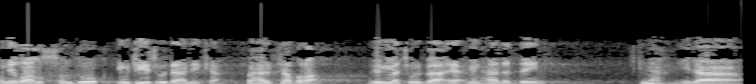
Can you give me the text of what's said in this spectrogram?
ونظام الصندوق يجيز ذلك. فهل تبرأ ذمة البائع من هذا الدين؟ نعم إذا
